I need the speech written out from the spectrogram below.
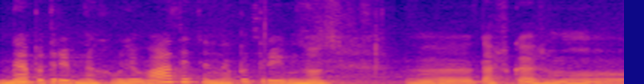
не потрібно хвилюватися, не потрібно, е, так скажемо,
